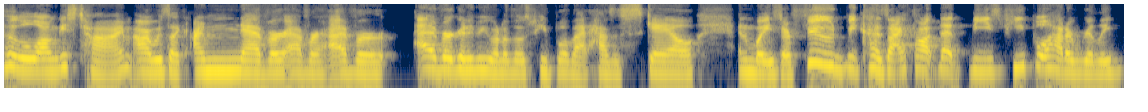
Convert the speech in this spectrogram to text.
for the longest time i was like i'm never ever ever ever going to be one of those people that has a scale and weighs their food because i thought that these people had a really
